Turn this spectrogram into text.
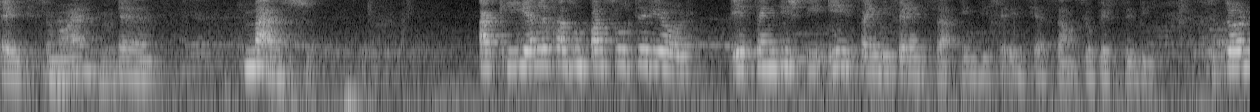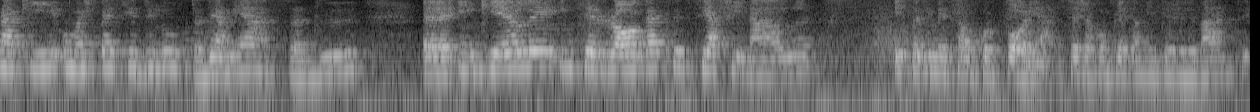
É isso, não é? É. Mas aqui ela faz um passo ulterior. Essa, essa indiferença, indiferenciação, se eu percebi, se torna aqui uma espécie de luta, de ameaça, de, eh, em que ele interroga-se se afinal essa dimensão corpórea seja completamente irrelevante,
